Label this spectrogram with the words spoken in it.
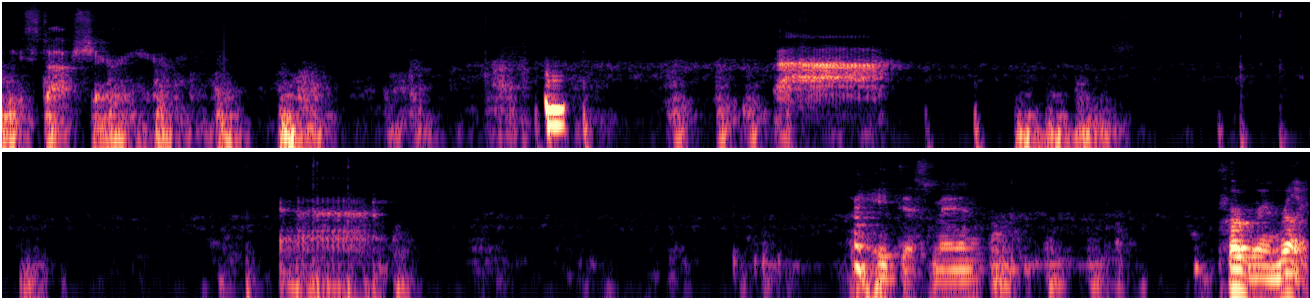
Let me stop sharing here. I hate this, man. Program really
